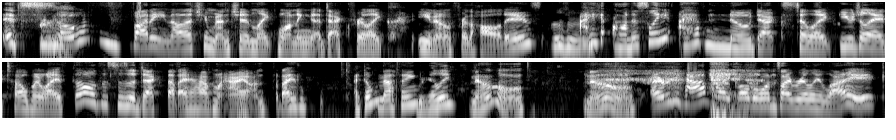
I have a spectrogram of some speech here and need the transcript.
it's so funny now that you mentioned like wanting a deck for like you know for the holidays Mhm. i honestly i have no decks to like usually i tell my wife oh this is a deck that i have my eye on but i i don't Nothing. really no no i already have like all the ones i really like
